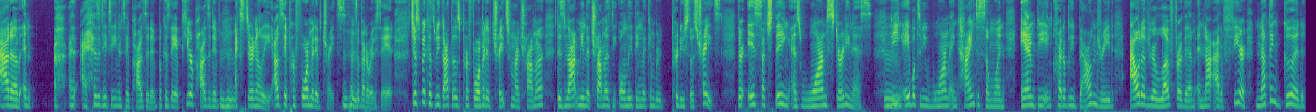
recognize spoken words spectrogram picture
out of and I, I, hesitate to even say positive because they appear positive mm-hmm. externally. I would say performative traits. Mm-hmm. That's a better way to say it. Just because we got those performative traits from our trauma does not mean that trauma is the only thing that can produce those traits. There is such thing as warm sturdiness, mm. being able to be warm and kind to someone and be incredibly boundaried out of your love for them and not out of fear. Nothing good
